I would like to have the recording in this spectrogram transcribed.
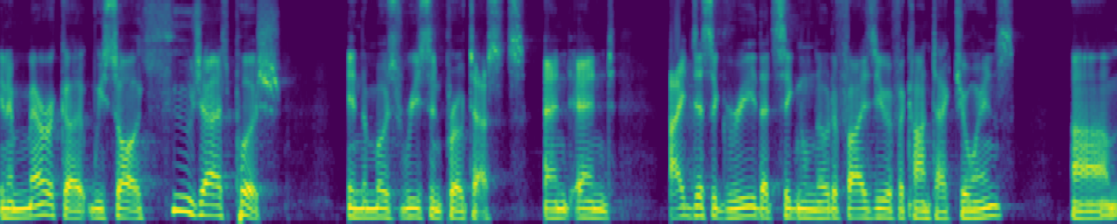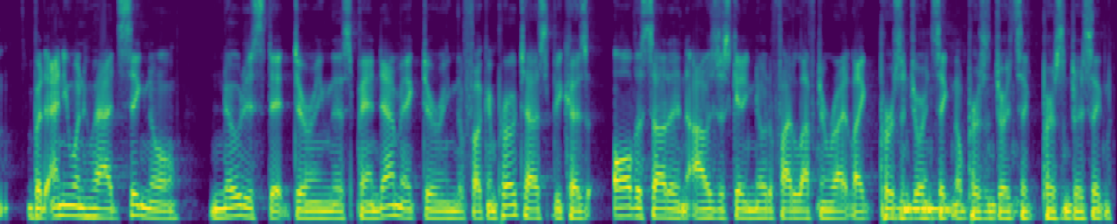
In America, we saw a huge ass push in the most recent protests. And and I disagree that Signal notifies you if a contact joins. Um, but anyone who had Signal noticed it during this pandemic, during the fucking protests, because all of a sudden I was just getting notified left and right, like person joined Signal, person joined Signal, person joined Signal,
